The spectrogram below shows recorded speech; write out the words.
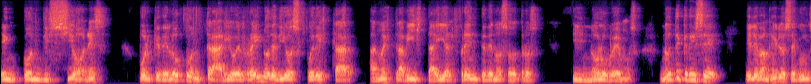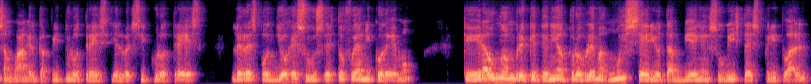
en condiciones porque de lo contrario el reino de Dios puede estar a nuestra vista ahí al frente de nosotros y no lo vemos. Note que dice el Evangelio según San Juan, el capítulo 3 y el versículo 3, le respondió Jesús, esto fue a Nicodemo, que era un hombre que tenía problemas muy serios también en su vista espiritual.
